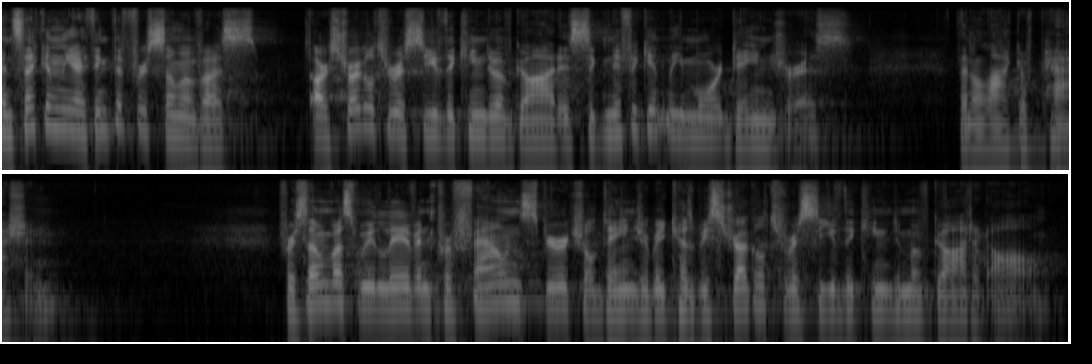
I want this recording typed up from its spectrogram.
And secondly, I think that for some of us, our struggle to receive the kingdom of God is significantly more dangerous than a lack of passion. For some of us, we live in profound spiritual danger because we struggle to receive the kingdom of God at all.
